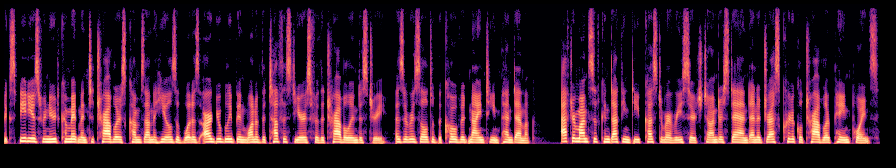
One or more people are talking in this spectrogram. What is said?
Expedia's renewed commitment to travelers comes on the heels of what has arguably been one of the toughest years for the travel industry as a result of the COVID 19 pandemic. After months of conducting deep customer research to understand and address critical traveler pain points,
